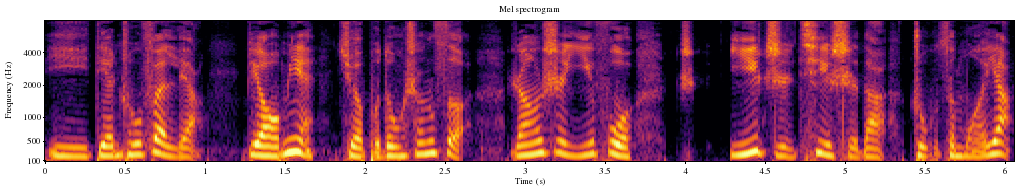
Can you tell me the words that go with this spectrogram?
已掂出分量，表面却不动声色，仍是一副颐指气使的主子模样。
